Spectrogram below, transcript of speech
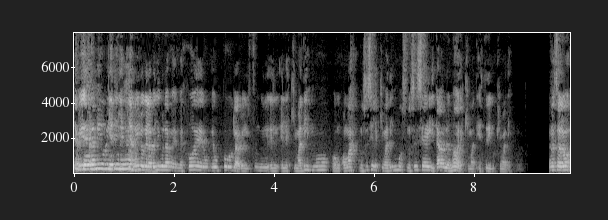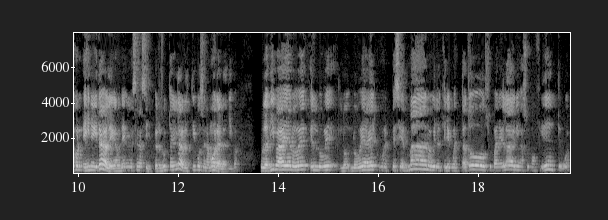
y a mí, Este es el amigo que y- le tiene y- y a ganas. mí lo que la película me, me jode es, es un poco, claro, el, el, el esquematismo, o, o más, no sé si el esquematismo, no sé si sea evitable o no el esquemati- este tipo de esquematismo. Entonces, a lo mejor es inevitable, digamos, tiene que ser así, pero resulta que, claro, el tipo se enamora de la tipa, pero la tipa a ella lo ve, él lo ve, lo, lo ve a él como una especie de hermano, que le, que le cuenta todo, su paño de lágrimas, su confidente, weón.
